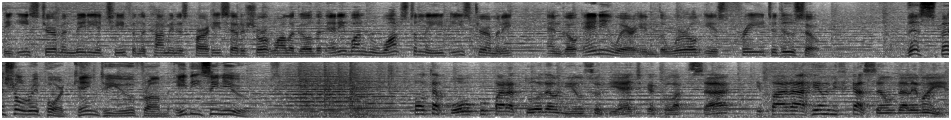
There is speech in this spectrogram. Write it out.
The East German media chief in the Communist Party said a short while ago that anyone who wants to leave East Germany and go anywhere in the world is free to do so. This special report came to you from ABC News. Falta pouco para toda a União Soviética colapsar e para a reunificação da Alemanha.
